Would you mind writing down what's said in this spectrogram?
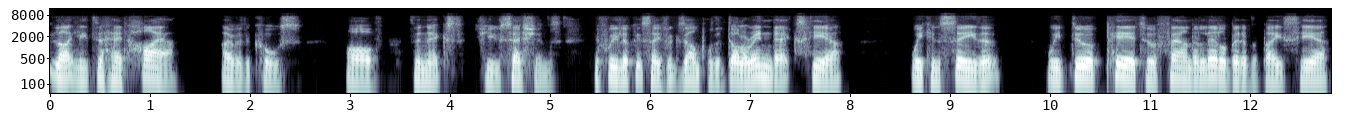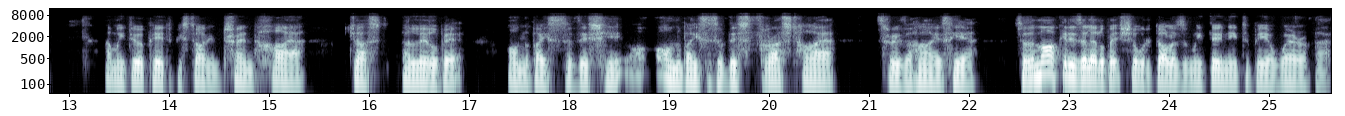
likely to head higher over the course of the next few sessions. If we look at, say, for example, the dollar index here, we can see that we do appear to have found a little bit of a base here, and we do appear to be starting to trend higher just a little bit on the basis of this here, on the basis of this thrust higher through the highs here. So the market is a little bit short of dollars, and we do need to be aware of that.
